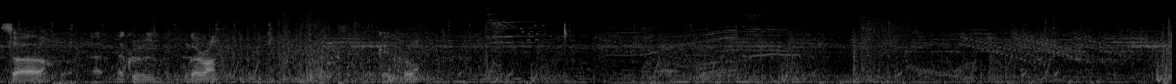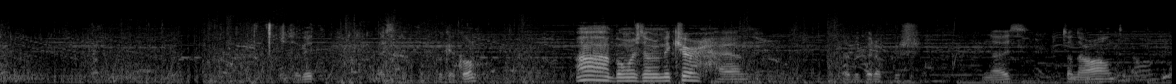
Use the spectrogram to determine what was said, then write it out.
So uh, I couldn't go around. Okay, cool. Just a bit. Nice. Okay, cool. Ah, bon, moi je dois le maker. Um, better push. Nice. Turn around, turn around.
